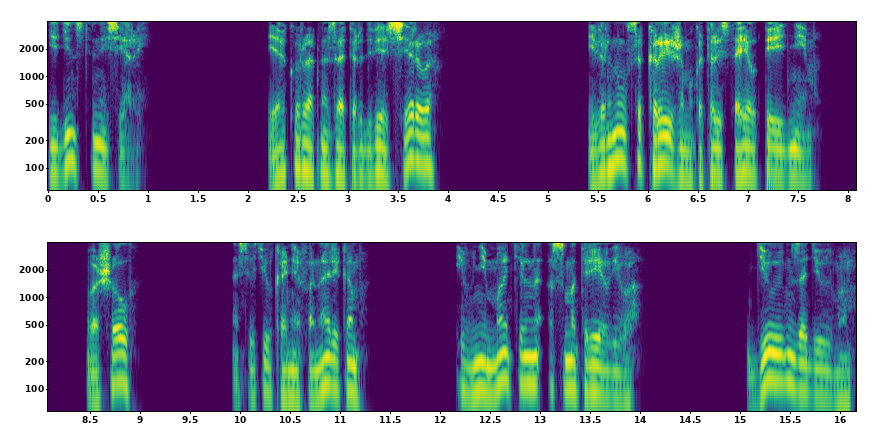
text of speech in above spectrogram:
единственный серый. Я аккуратно запер дверь серого и вернулся к рыжему, который стоял перед ним. Вошел, осветил коня фонариком и внимательно осмотрел его, дюйм за дюймом.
